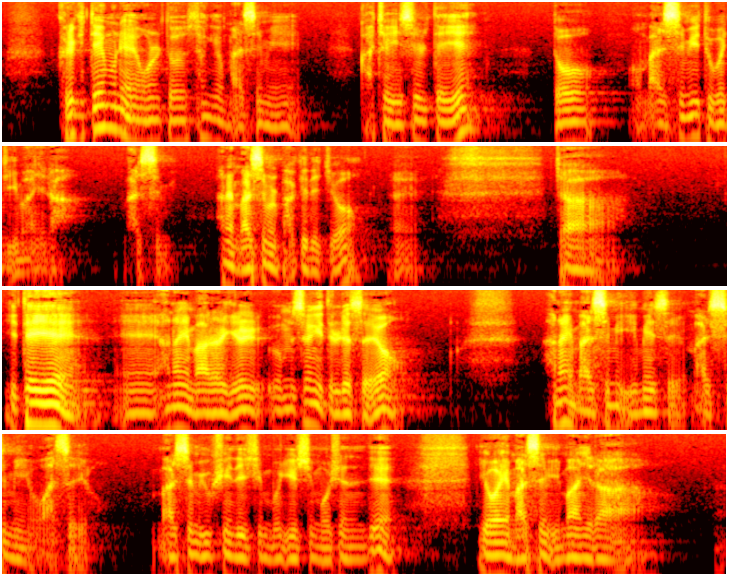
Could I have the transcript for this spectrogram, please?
그렇기 때문에 오늘도 성경 말씀이 갇혀 있을 때에 또 어, 말씀이 두 번째 임하니라. 말씀이. 하나님 말씀을 받게 되죠. 예. 자, 이때에 예, 하나님 말하기를 음성이 들렸어요. 하나님 말씀이 임했어요. 말씀이 왔어요. 말씀이 육신이 되신 분 예수님 오셨는데 여호와의 말씀이 임하니라.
